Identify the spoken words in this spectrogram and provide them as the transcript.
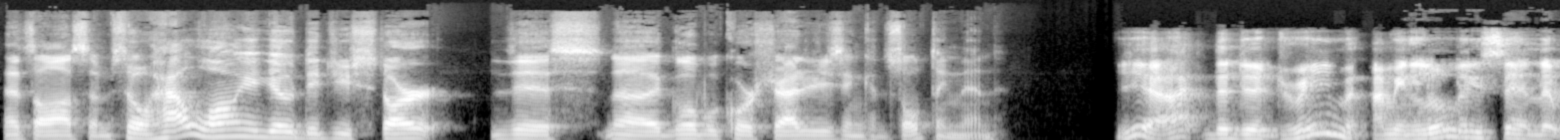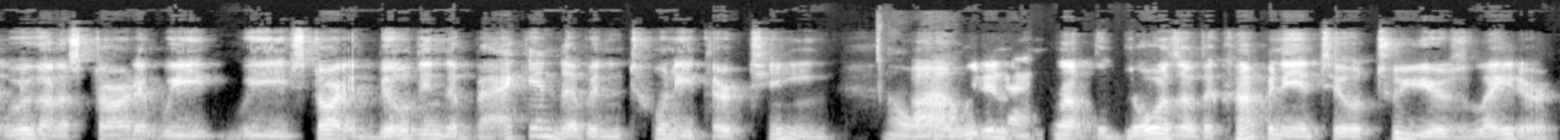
that's awesome. So, how long ago did you start this uh, global core strategies and consulting? Then, yeah, the, the dream. I mean, Lily saying that we're going to start it. We we started building the back end of it in 2013. Oh uh, wow! We didn't okay. open up the doors of the company until two years later.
